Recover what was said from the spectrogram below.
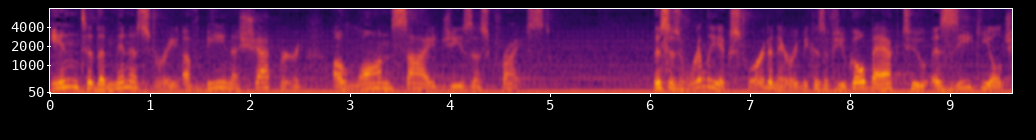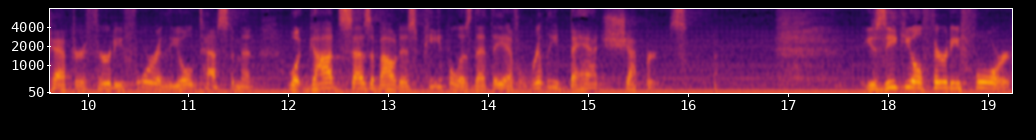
into the ministry of being a shepherd alongside Jesus Christ. This is really extraordinary because if you go back to Ezekiel chapter 34 in the Old Testament, what God says about his people is that they have really bad shepherds. Ezekiel 34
